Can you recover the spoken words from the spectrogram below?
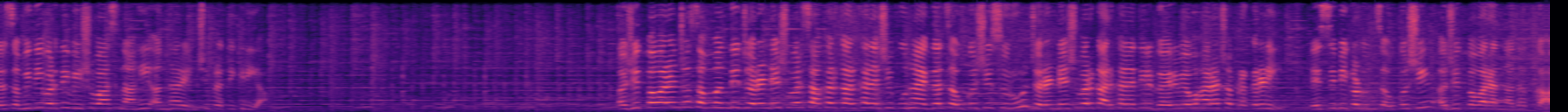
तर समितीवरती विश्वास नाही अंधारेंची प्रतिक्रिया. अजित पवारांच्या संबंधित जरंडेश्वर साखर कारखान्याची पुन्हा एकदा चौकशी सुरू. जरंडेश्वर कारखान्यातील गैरव्यवहाराच्या प्रकरणी एसीबीकडून चौकशी अजित पवारांना धक्का.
